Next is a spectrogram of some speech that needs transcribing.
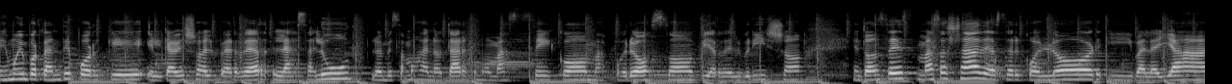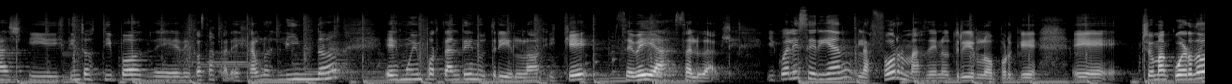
es muy importante porque el cabello al perder la salud lo empezamos a notar como más seco, más poroso, pierde el brillo. Entonces, más allá de hacer color y balayage y distintos tipos de, cosas para dejarlos lindos, es muy importante nutrirlo y que se vea saludable. ¿Y cuáles serían las formas de nutrirlo? Porque eh, yo me acuerdo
